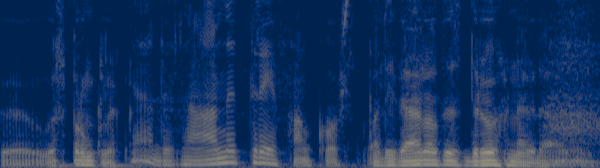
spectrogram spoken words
uh, oorspronklik. Ja, dis 'n ander tref van Koster. Maar die wêreld is droog nou daar.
